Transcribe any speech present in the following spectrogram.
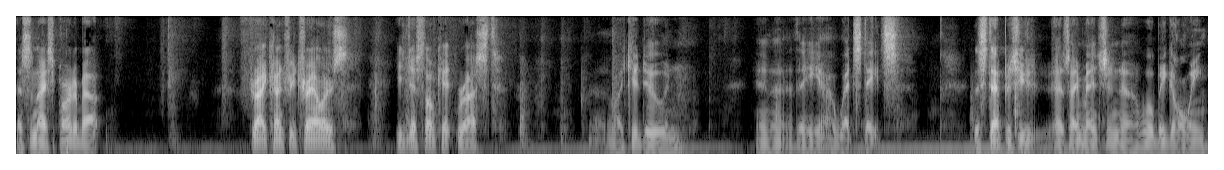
That's the nice part about dry country trailers. You just don't get rust uh, like you do in, in uh, the uh, wet states. The step, as, you, as I mentioned, uh, will be going.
